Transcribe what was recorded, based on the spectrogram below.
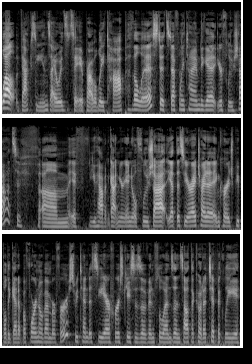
Well, vaccines, I would say probably top the list. It's definitely time to get your flu shots. If um, if you haven't gotten your annual flu shot yet this year, I try to encourage people to get it before November 1st. We tend to see our first cases of influenza in South Dakota typically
